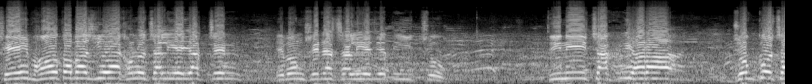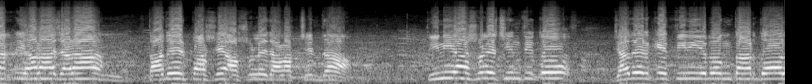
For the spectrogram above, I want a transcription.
সেই ভাওতাবাজিও এখনও চালিয়ে যাচ্ছেন এবং সেটা চালিয়ে যেতে ইচ্ছুক। তিনি চাকরিহারা যোগ্য চাকরিহারা যারা, তাদের পাশে আসলে দাঁড়াচ্ছেন না। তিনি আসলে চিন্তিত, যাদেরকে তিনি এবং তার দল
